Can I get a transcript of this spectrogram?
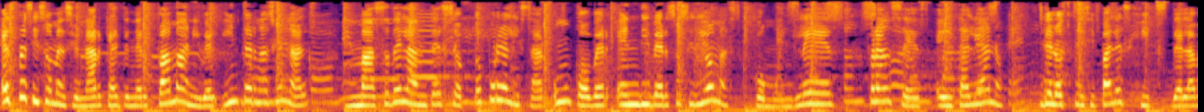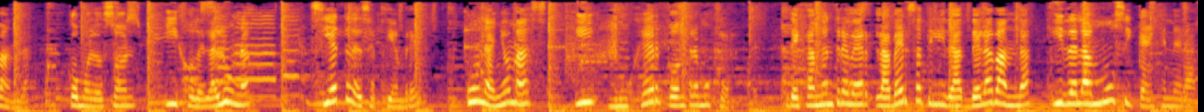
Es preciso mencionar que al tener fama a nivel internacional, más adelante se optó por realizar un cover en diversos idiomas, como inglés, francés e italiano, de los principales hits de la banda, como lo son Hijo de la Luna, 7 de septiembre, un año más y Mujer contra Mujer, dejando entrever la versatilidad de la banda y de la música en general.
